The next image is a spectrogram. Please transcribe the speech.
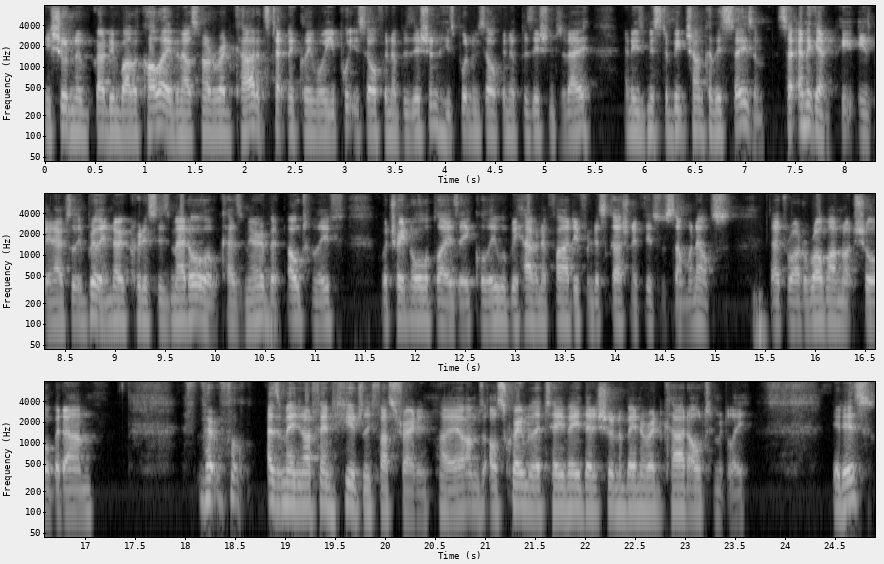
he shouldn't have grabbed him by the collar, even though it's not a red card. It's technically where you put yourself in a position. He's put himself in a position today, and he's missed a big chunk of this season. So, and again, he, has been absolutely brilliant. No criticism at all of Casemiro, but ultimately, if we're treating all the players equally, we'd be having a far different discussion if this was someone else. That's right or wrong, I'm not sure, but um, as a Man United fan, hugely frustrating. I, I'm, I'll scream at the TV that it shouldn't have been a red card. Ultimately, it is.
